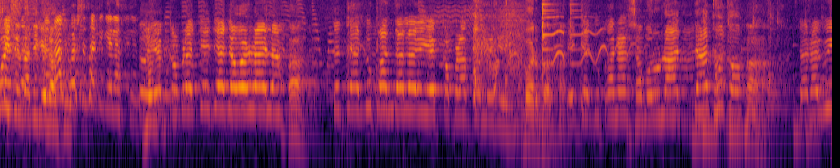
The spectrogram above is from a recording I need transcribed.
पैशासाठी गेला तू पैशासाठी तो एक कपड्याच्या ज्या जवळ राहिला. हा. तर त्या दुकानदाराला एक कपडा कमी दिला. बर बर हा. त्याच्या दुकानासमोरून आज जात होतो. हा, हा. तर रवी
